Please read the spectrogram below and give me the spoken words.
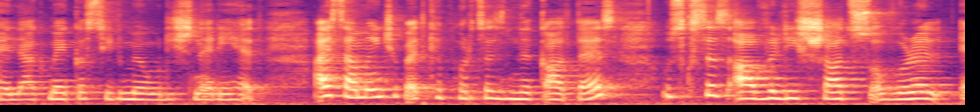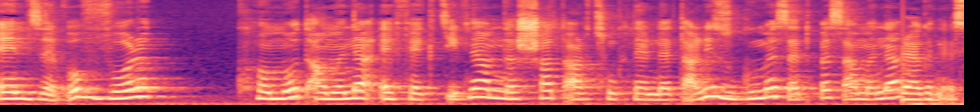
մենակ, մեկը սիրում է ուրիշների հետ։ Այս ամեն ինչը պետք է փորձես նկատես ու սկսես ավելի շատ սովորել այն ձևով, որը քո մոտ ամենաէֆեկտիվն է, ամենաշատ արդյունքներն է տալիս, զգում ես այդպես ամենարագն ես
